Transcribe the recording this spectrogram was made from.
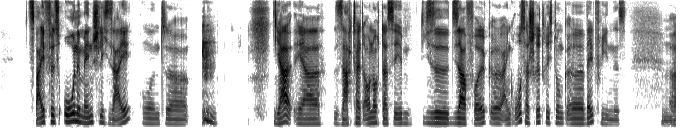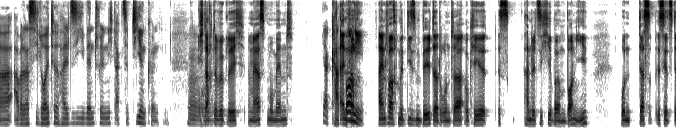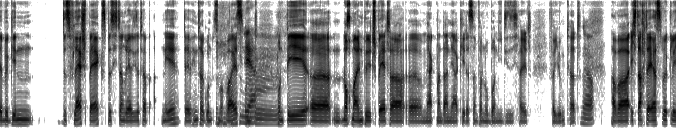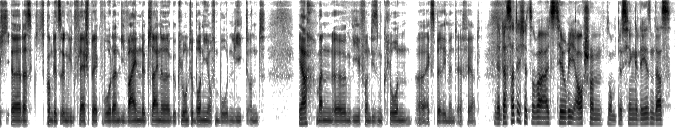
zweifelsohne menschlich sei. Und ja, er sagt halt auch noch, dass eben diese, dieser Erfolg äh, ein großer Schritt Richtung äh, Weltfrieden ist. Äh, aber dass die Leute halt sie eventuell nicht akzeptieren könnten. Ich dachte wirklich im ersten Moment, Ja, Cut Einfach- Bonnie. einfach mit diesem Bild darunter, okay, es handelt sich hierbei um Bonnie und das ist jetzt der Beginn des Flashbacks, bis ich dann realisiert habe, nee, der Hintergrund ist noch weiß und, Ja. und B, äh, nochmal ein Bild später äh, merkt man dann, ja, okay, das ist einfach nur Bonnie, die sich halt verjüngt hat. Ja. Aber ich dachte erst wirklich, äh, das kommt jetzt irgendwie ein Flashback, wo dann die weinende kleine geklonte Bonnie auf dem Boden liegt und ja, man äh, irgendwie von diesem Klon-Experiment erfährt. Ja, das hatte ich jetzt aber als Theorie auch schon so ein bisschen gelesen, dass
